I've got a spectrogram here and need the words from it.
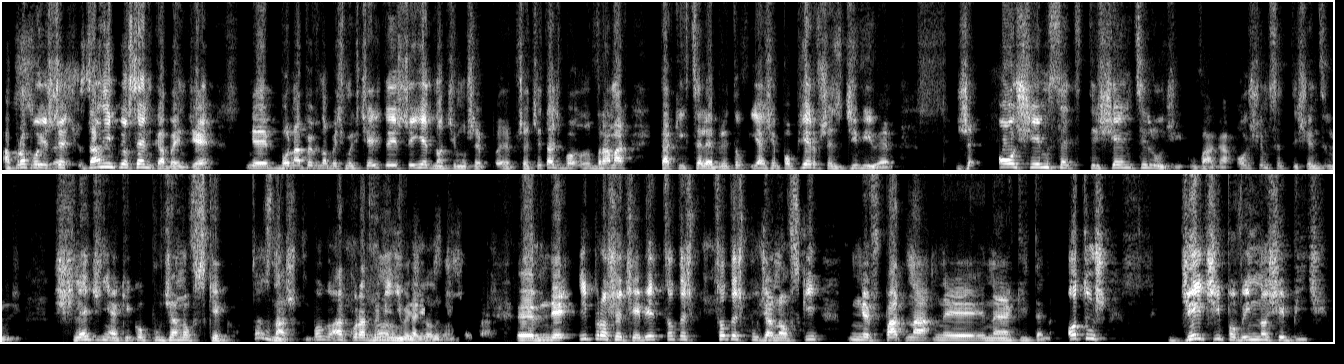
A propos jeszcze, zanim piosenka będzie, bo na pewno byśmy chcieli, to jeszcze jedno ci muszę przeczytać, bo w ramach takich celebrytów ja się po pierwsze zdziwiłem, że 800 tysięcy ludzi, uwaga, 800 tysięcy ludzi śledzi niejakiego Pudzianowskiego. To znasz, bo akurat no, wymieniłeś jego I proszę ciebie, co też, co też Pudzianowski wpadł na, na jaki ten. Otóż dzieci powinno się bić.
